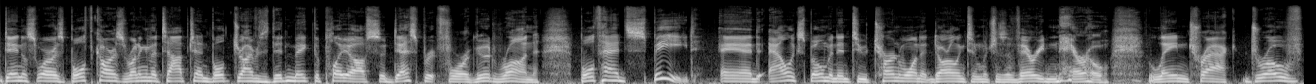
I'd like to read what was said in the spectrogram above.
Daniel Suarez, both cars running in the top 10, both drivers didn't make the playoffs, so desperate for a good run. Both had speed, and Alex Bowman into turn one at Darlington, which is a very narrow lane track, drove,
